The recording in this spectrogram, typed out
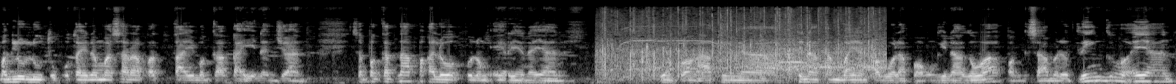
magluluto po tayo ng masarap at tayo magkakainan dyan. Sapagkat napakaluwag po ng area na yan. Yan po ang aking ah, tinatambayan pag wala po akong ginagawa. Pag Sabado at Linggo, ayan.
